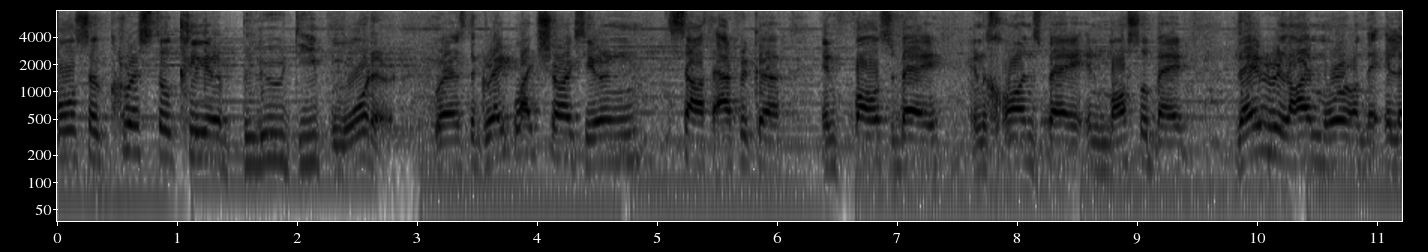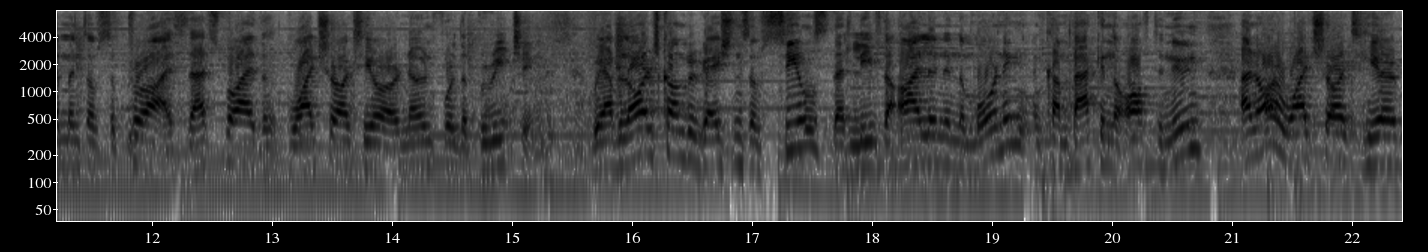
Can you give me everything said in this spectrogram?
also crystal clear blue deep water. Whereas the great white sharks here in South Africa, in False Bay, in Gansbaai, in Mossel Bay, they rely more on the element of surprise. That's why the white sharks here are known for the breaching. We have large congregations of seals that leave the island in the morning and come back in the afternoon. And our white sharks here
